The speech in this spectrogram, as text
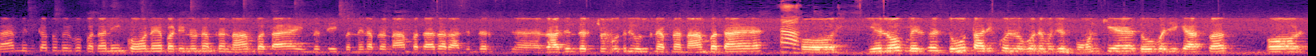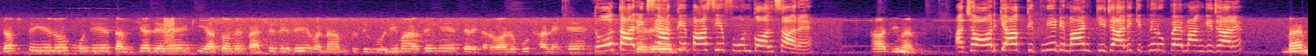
मैम इनका तो मेरे को पता नहीं कौन है बट इन्होंने अपना नाम बताया। इनमें से एक बंदे ने अपना नाम बताया था राजेंद्र राजेंद्र चौधरी उसने अपना नाम बताया है। हाँ। और ये लोग मेरे से दो तारीख को इन लोगों ने मुझे फ़ोन किया है दो बजे के आसपास। और जब से ये लोग मुझे धमकियाँ दे रहे हैं कि या तो हमें पैसे दे दे वरना हम तुझे गोली मार देंगे तेरे घर वालों को उठा लेंगे। दो तारीख से आपके पास ये फ़ोन कॉल्स आ रहे हैं? हाँ जी मैम अच्छा और क्या कितनी डिमांड की जा रही कितने रुपए मांगे जा रहे हैं? मैम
